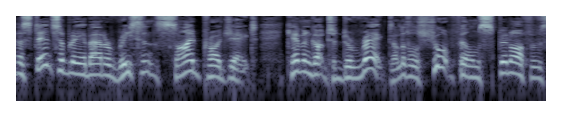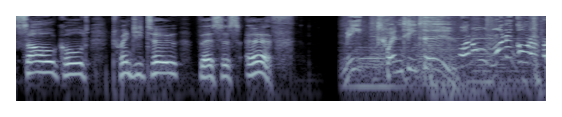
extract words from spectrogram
ostensibly about a recent side project. Kevin got to direct a little short film spin off of Soul called 22 versus Earth. Meet 22. I don't want to go to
